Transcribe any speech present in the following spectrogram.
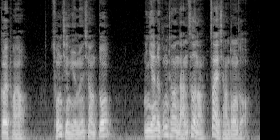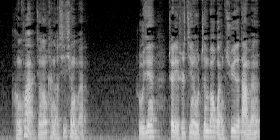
各位朋友，从景运门向东，您沿着宫墙的南侧呢，再向东走，很快就能看到西庆门。如今这里是进入珍宝馆区域的大门，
